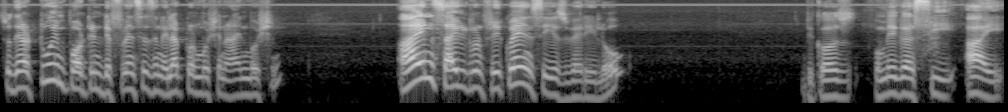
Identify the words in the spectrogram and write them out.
So, there are two important differences in electron motion and ion motion. Ion cyclotron frequency is very low because omega c i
